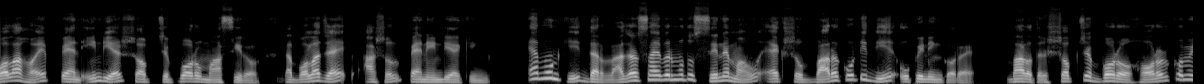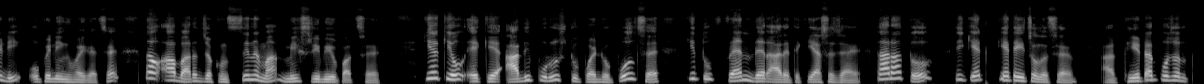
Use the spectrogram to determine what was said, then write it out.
বলা হয় প্যান ইন্ডিয়ার সবচেয়ে বড় মাস হিরো তা বলা যায় আসল প্যান ইন্ডিয়া কিং। এমনকি দ্য রাজা সাহেবের মতো সিনেমাও একশো বারো কোটি দিয়ে ওপেনিং করে। ভারতের সবচেয়ে বড় হরর কমেডি ওপেনিং হয়ে গেছে। তাও আবার যখন সিনেমা মিক্স রিভিউ পাচ্ছে। কেউ কেউ একে আদিপুরুষ টু পয়েন্ট বলছে, কিন্তু ফ্যানদের আর এতে কি আসে যায়। তারা তো টিকিট কেটেই চলেছে আর থিয়েটার পর্যন্ত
